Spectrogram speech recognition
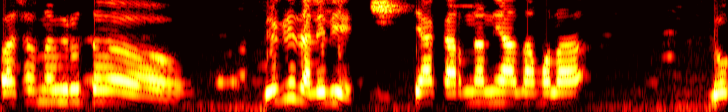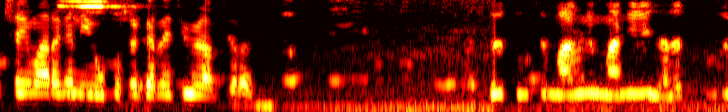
प्रशासनाविरुद्ध वेगळी झालेली आहे. त्या कारणाने आज आम्हाला लोकशाही मार्गाने उपोषण करण्याची वेळ आमच्या राहिली. जर तुमचं मागणी मान्य नाही झालं तर तुमचं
